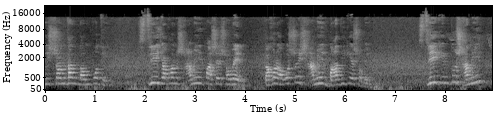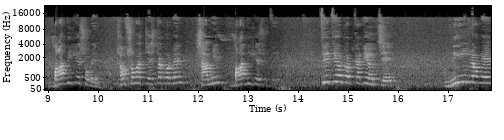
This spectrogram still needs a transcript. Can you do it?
নিঃসন্তান দম্পতি, স্ত্রী যখন স্বামীর পাশে শোবেন, তখন অবশ্যই স্বামীর বাদিকে শোবেন। স্ত্রী কিন্তু স্বামীর বাদিকে শোবেন সবসময় চেষ্টা করবেন স্বামীর বাদিকে শুতে। তৃতীয় টোটকাটি হচ্ছে নীল রঙের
